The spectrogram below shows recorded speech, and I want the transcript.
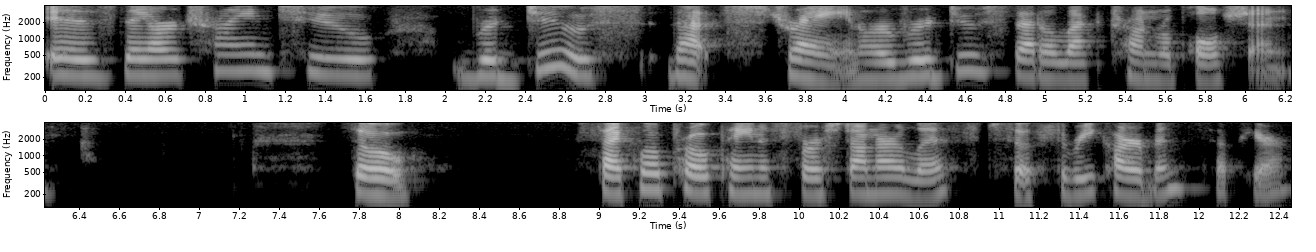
is they are trying to reduce that strain or reduce that electron repulsion. So cyclopropane is first on our list. So three carbons up here.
